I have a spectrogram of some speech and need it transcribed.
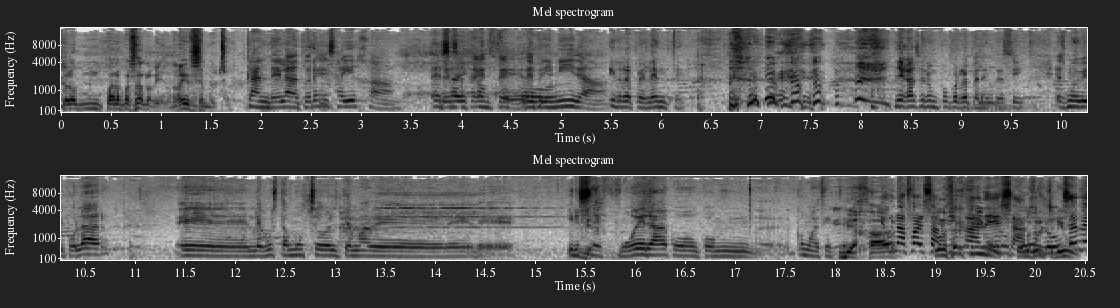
Pero para pasarlo bien, reírse mucho. Candela, tú eres esa hija. De Esa hija un jefe, poco deprimida. Y repelente. Llega a ser un poco repelente, sí. Es muy bipolar. eh, le gusta mucho el tema de, de- de irse fuera con, con, eh, ¿cómo decirte? Viajar, Es una falsa conocer pija de tribus, esa. tribus. ¿Sabes?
